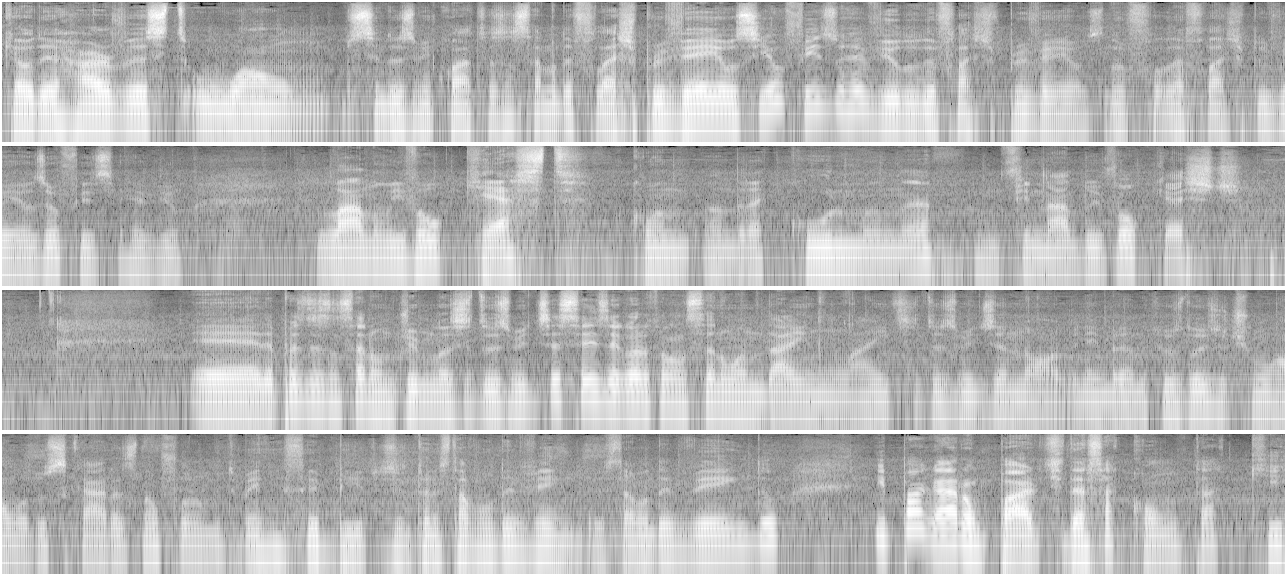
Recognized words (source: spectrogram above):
que é o The Harvest Wombs. Em 2004 eles lançaram The Flash Prevails e eu fiz o review do The Flash Prevails, do The Flash Prevails, eu fiz esse review lá no Evilcast com André Kurman, né? No final do Evilcast. É, depois eles lançaram Dreamless de 2016 e agora estão lançando Undying Light de 2019. Lembrando que os dois últimos álbuns dos caras não foram muito bem recebidos, então eles estavam devendo. Eles estavam devendo e pagaram parte dessa conta aqui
